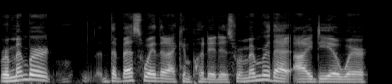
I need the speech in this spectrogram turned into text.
remember, the best way that I can put it is remember that idea where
